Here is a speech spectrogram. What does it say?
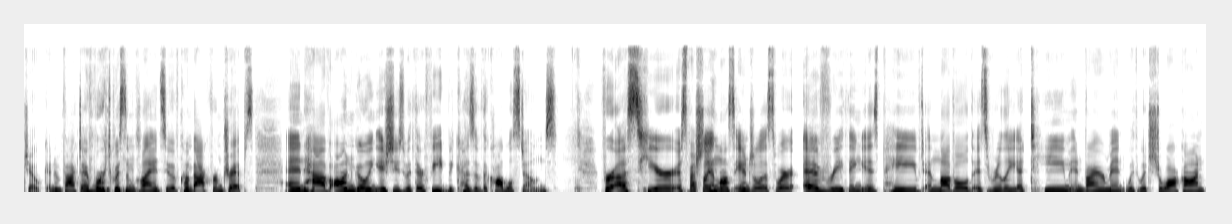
joke. And in fact, I've worked with some clients who have come back from trips and have ongoing issues with their feet because of the cobblestones. For us here, especially in Los Angeles, where everything is paved and leveled, it's really a team environment with which to walk on.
